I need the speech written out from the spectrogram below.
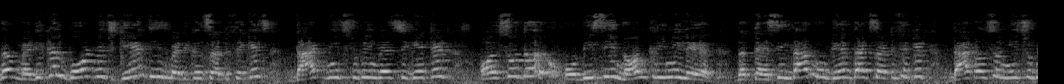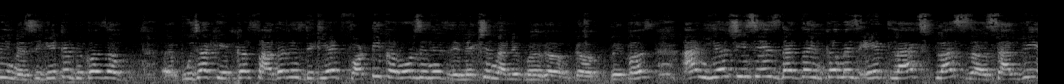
the medical board which gave these medical certificates, that needs to be investigated. Also the OBC non creamy layer. The Tehsildar who gave that certificate, that also needs to be investigated because of uh, Pooja Khedkar's father has declared 40 crores in his election uh, uh, papers and here she says that the income is 8 lakhs plus uh, salary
